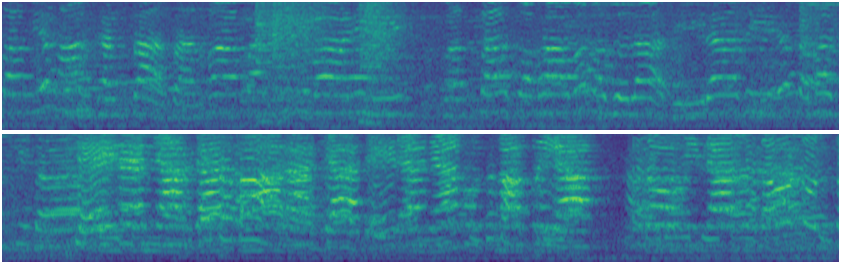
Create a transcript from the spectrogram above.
సవ్య మార్గస్థ సర్వాపంచి వారిని స్వస్థ స్వభావ మధుర ధీరా ధీర సమర్చిత చైతన్యార్థ సమారాధ్య చైతన్య కుసుమ ప్రియ సదోదిత సదవతుష్ట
